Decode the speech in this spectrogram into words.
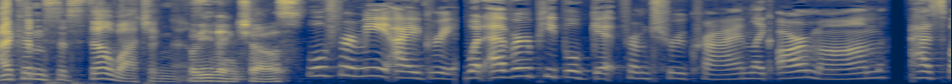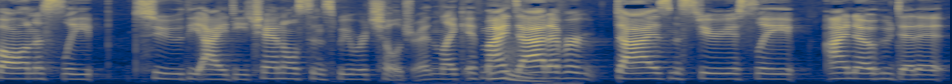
I couldn't sit still watching this. What do you think, Chels? Well, for me, I agree. Whatever people get from true crime, like our mom has fallen asleep to the ID channel since we were children. Like, if my hmm. dad ever dies mysteriously, I know who did it.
